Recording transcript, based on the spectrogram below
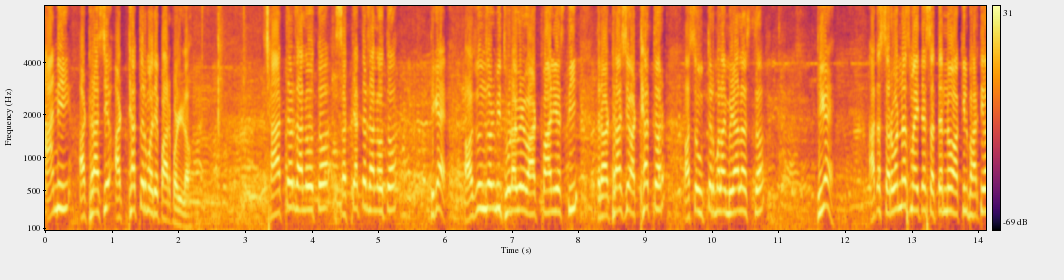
आणि अठराशे अठ्ठ्याहत्तरमध्ये पार पडलं. शहात्तर झालं होतं सत्याहत्तर झालं होतं. ठीक आहे? अजून जर मी थोडा वेळ वाट पाहिली असती तर अठराशे अठ्ठ्याहत्तर असं उत्तर मला मिळालं असतं. ठीक आहे? आता सर्वांनाच माहीत आहे सत्त्याण्णव अखिल भारतीय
